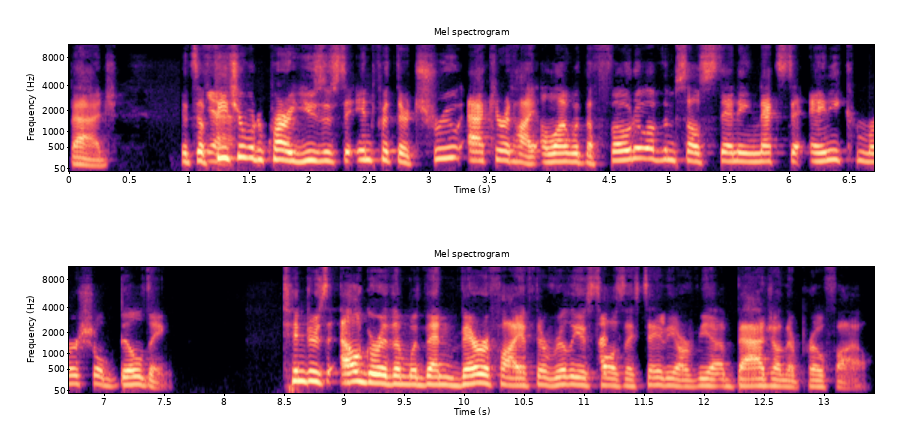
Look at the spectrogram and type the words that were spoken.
Badge. It's a Yeah. feature would require users to input their true accurate height along with the photo of themselves standing next to any commercial building. Tinder's algorithm would then verify if they're really as tall as they say they are via a badge on their profile.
